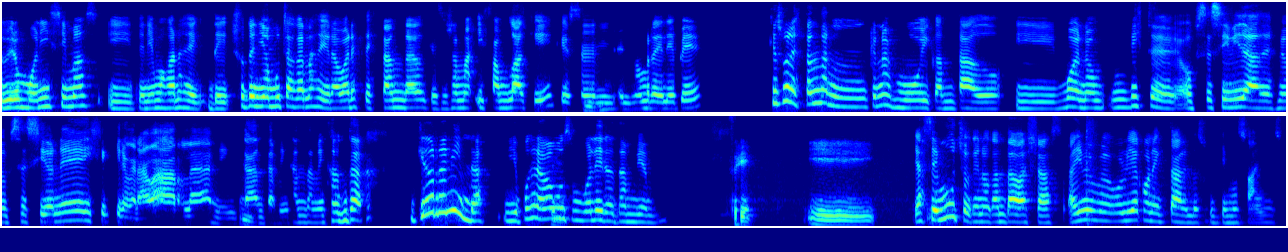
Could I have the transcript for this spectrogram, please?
estuvieron buenísimas y teníamos ganas de, yo tenía muchas ganas de grabar este estándar que se llama If I'm Lucky, que es el, nombre del EP, que es un estándar que no es muy cantado y bueno, viste, obsesividades, me obsesioné dije quiero grabarla, me mm. encanta, me encanta, me encanta. Y quedó re linda. Y después grabamos un bolero también. Sí. Y, y hace mucho que no cantaba jazz. Ahí me, volví a conectar en los últimos años.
